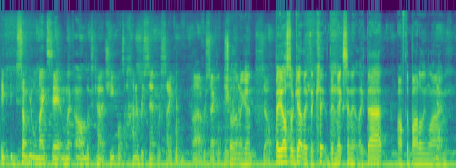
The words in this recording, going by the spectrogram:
it, it- some people might say it and like, oh, it looks kind of cheap. Well, it's 100% recycled uh, recycled paper. Show them again. use. So, But you also um, get like the the nicks in it like that off the bottling line.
